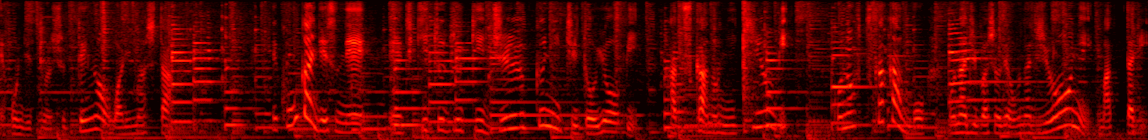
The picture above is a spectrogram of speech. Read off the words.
え本日の出店が終わりましたで今回ですね、え引き続き19日土曜日20日の日曜日この2日間も同じ場所で同じようにまったり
